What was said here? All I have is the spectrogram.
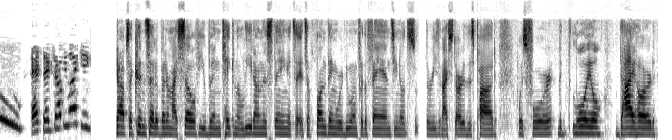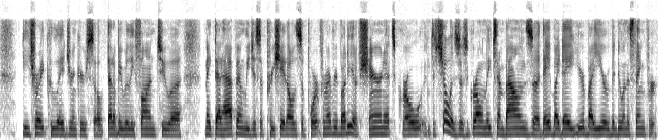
Woo! Hashtag choppy likey. Chops, I couldn't said it better myself. You've been taking the lead on this thing. It's a it's a fun thing we're doing for the fans. You know, it's the reason I started this pod was for the loyal, diehard Detroit Kool-Aid drinkers. So that'll be really fun to uh, make that happen. We just appreciate all the support from everybody of sharing it. It's grow. The show has just grown leaps and bounds uh, day by day, year by year. We've been doing this thing for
